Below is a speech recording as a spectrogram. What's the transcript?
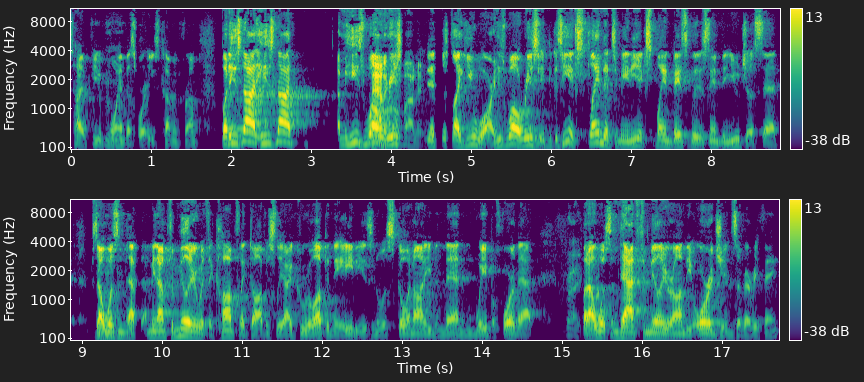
type viewpoint. Mm-hmm. That's where he's coming from. But he's not. He's not. I mean, he's well researched, just like you are. He's well researched mm-hmm. because he explained it to me, and he explained basically the same thing you just said. Because mm-hmm. I wasn't that. I mean, I'm familiar with the conflict. Obviously, I grew up in the '80s, and it was going on even then, and way before that. Right. But I wasn't that familiar on the origins of everything.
